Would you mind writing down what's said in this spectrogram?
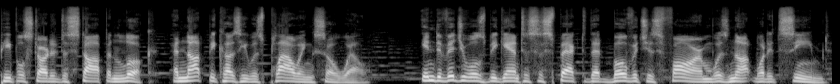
people started to stop and look, and not because he was plowing so well. Individuals began to suspect that Bovich's farm was not what it seemed.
